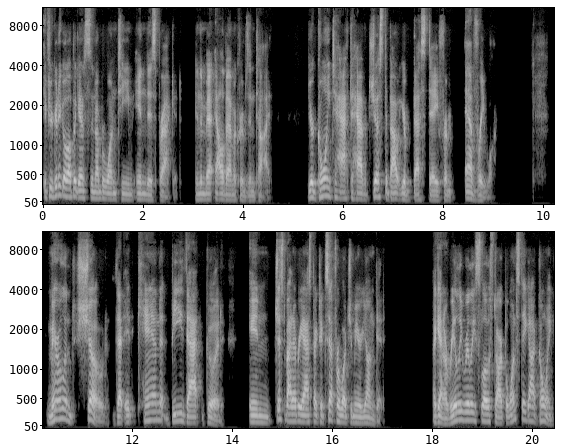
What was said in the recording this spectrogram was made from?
if you're going to go up against the number one team in this bracket, in the Alabama Crimson Tide, you're going to have to have just about your best day from everyone. Maryland showed that it can be that good in just about every aspect except for what Jahmir Young did. Again, a really, really slow start, but once they got going,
